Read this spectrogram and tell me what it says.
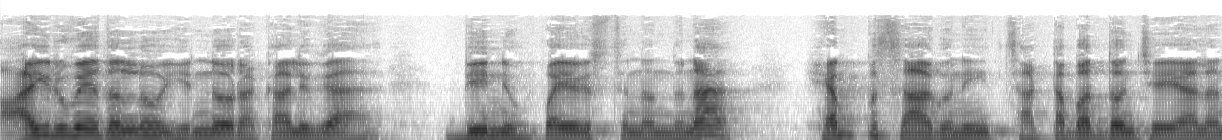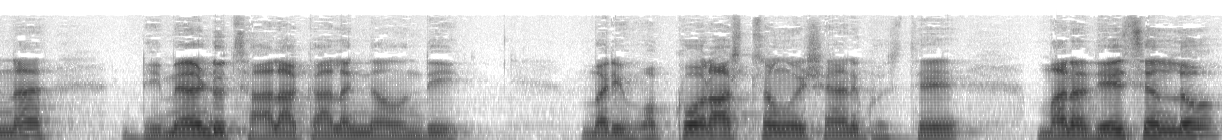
ఆయుర్వేదంలో ఎన్నో రకాలుగా దీన్ని ఉపయోగిస్తున్నందున హెంప్ సాగుని చట్టబద్ధం చేయాలన్న డిమాండ్ చాలా కాలంగా ఉంది. మరి ఒక్కో రాష్ట్రం విషయానికి వస్తే మన దేశంలో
